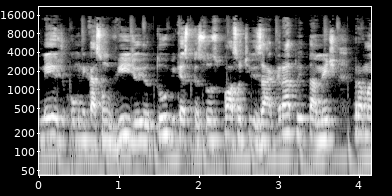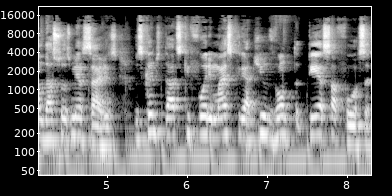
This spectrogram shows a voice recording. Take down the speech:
meios de comunicação vídeo, YouTube, que as pessoas possam utilizar gratuitamente para mandar suas mensagens. Os candidatos que forem mais criativos vão ter essa força.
